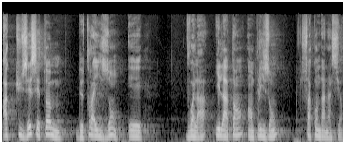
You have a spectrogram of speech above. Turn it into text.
accusé cet homme de trahison et voilà, il attend en prison sa condamnation.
